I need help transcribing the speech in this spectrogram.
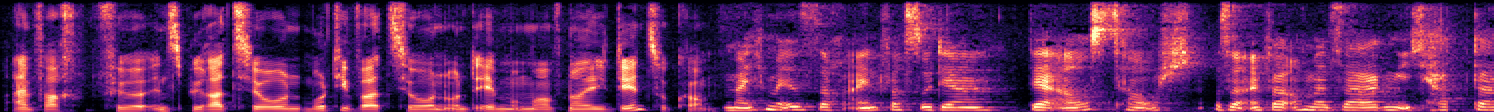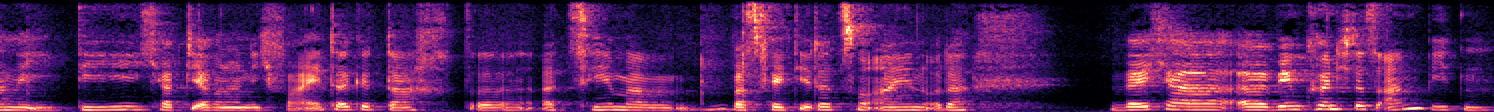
einfach für Inspiration, Motivation und eben um auf neue Ideen zu kommen. Manchmal ist es auch einfach so der, der Austausch. Also einfach auch mal sagen, ich habe da eine Idee, ich habe die aber noch nicht weitergedacht. Äh, erzähl mal, was fällt dir dazu ein oder welcher, äh, wem könnte ich das anbieten?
